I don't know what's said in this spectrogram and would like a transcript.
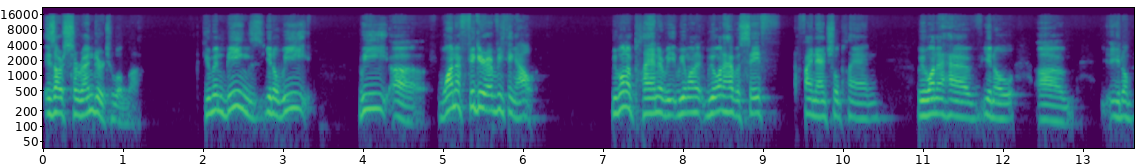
is our surrender to Allah. Human beings, you know, we we uh, want to figure everything out. We want to plan every. We want to, we want to have a safe financial plan. We want to have, you know, um, you know,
